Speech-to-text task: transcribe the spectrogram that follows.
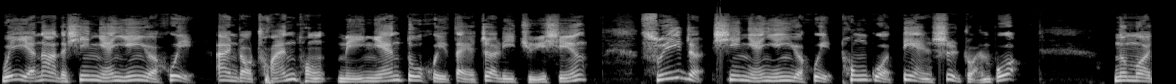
维也纳的新年音乐会按照传统，每年都会在这里举行。随着新年音乐会通过电视转播，那么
